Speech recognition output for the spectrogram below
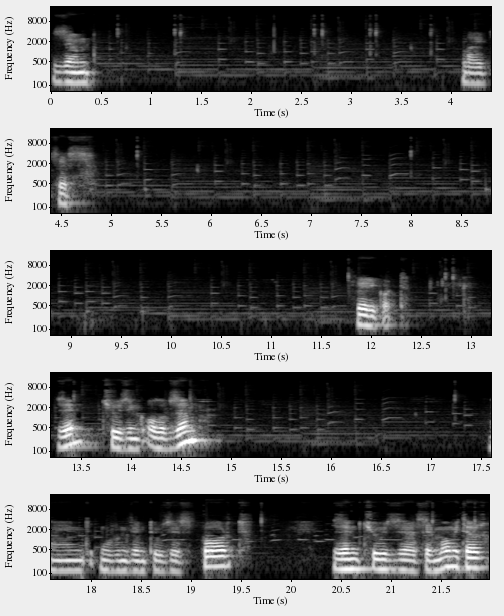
them like this very good. Then choosing all of them. And moving them to this port then choose the thermometer.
